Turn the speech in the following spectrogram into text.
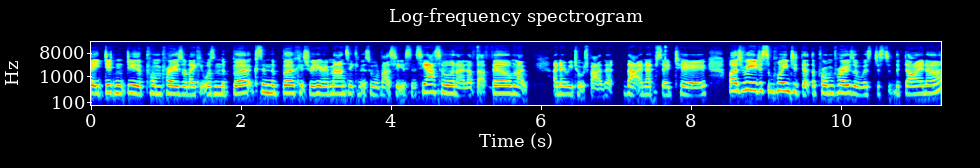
they didn't do the prom promposal like it was in the books. In the book, it's really romantic and it's all about Sleepless in Seattle, and I love that film. Like I know we talked about that in episode two, but I was really disappointed that the prom promposal was just at the diner.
